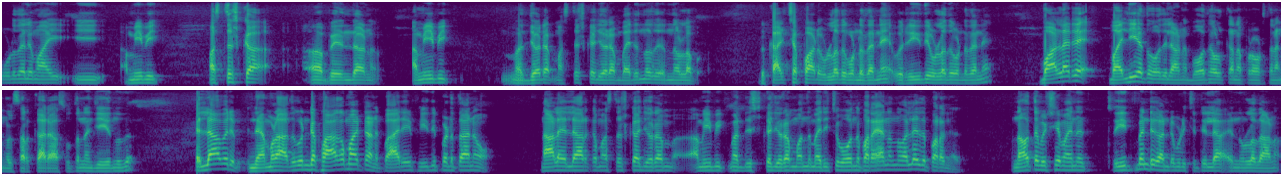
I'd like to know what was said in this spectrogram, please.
കൂടുതലുമായി ഈ അമീബിക് മസ്തിഷ്ക എന്താണ് അമീബിക് ജ്വരം മസ്തിഷ്ക ജ്വരം വരുന്നത് എന്നുള്ള ഒരു കാഴ്ചപ്പാട് ഉള്ളത് കൊണ്ട് തന്നെ ഒരു രീതി ഉള്ളത് കൊണ്ട് തന്നെ വളരെ വലിയ തോതിലാണ് ബോധവൽക്കരണ പ്രവർത്തനങ്ങൾ സർക്കാർ ആസൂത്രണം ചെയ്യുന്നത്. എല്ലാവരും നമ്മൾ അതുകൊണ്ട് ഭാഗമായിട്ടാണ്. ഇപ്പോൾ ആരെയും ഭീതിപ്പെടുത്താനോ നാളെ എല്ലാവർക്കും മസ്തിഷ്ക ജ്വരം അമീബിക് മസ്തിഷ്ക ജ്വരം വന്ന് മരിച്ചു പോകുമെന്ന് പറയാനൊന്നും അല്ല ഇത് പറഞ്ഞത്. ഒന്നാമത്തെ വിഷയം അതിന് ട്രീറ്റ്മെന്റ് കണ്ടുപിടിച്ചിട്ടില്ല എന്നുള്ളതാണ്.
